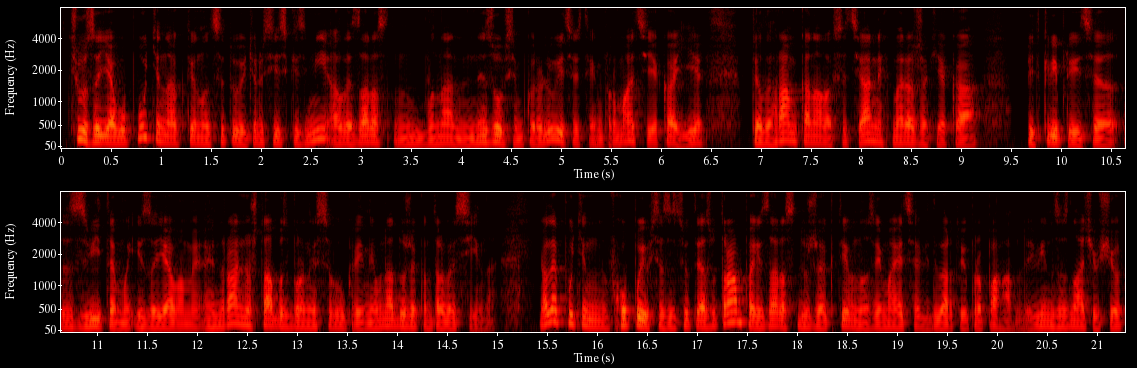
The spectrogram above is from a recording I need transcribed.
Цю заяву Путіна активно цитують російські ЗМІ, але зараз ну, вона не зовсім корелюється з тією інформацією, яка є в телеграм-каналах, соціальних мережах, яка підкріплюється звітами і заявами Генерального штабу Збройних сил України. Вона дуже контроверсійна. Але Путін вхопився за цю тезу Трампа і зараз дуже активно займається відвертою пропагандою. Він зазначив, що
